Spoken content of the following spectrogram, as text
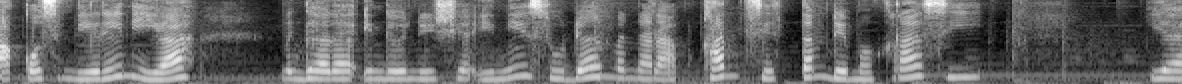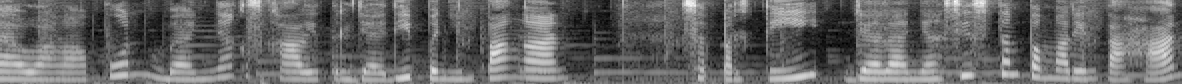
aku sendiri nih ya, negara Indonesia ini sudah menerapkan sistem demokrasi. Ya, walaupun banyak sekali terjadi penyimpangan seperti jalannya sistem pemerintahan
